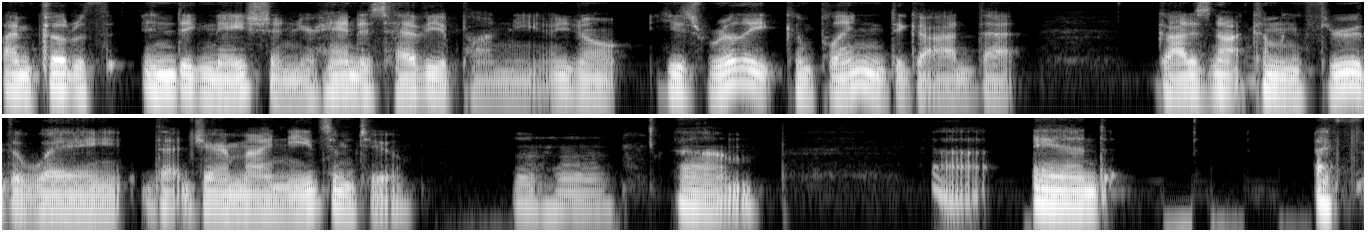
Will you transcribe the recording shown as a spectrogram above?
i'm filled with indignation your hand is heavy upon me you know he's really complaining to god that God is not coming through the way that Jeremiah needs him to. Mm-hmm. Um, uh, and f-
